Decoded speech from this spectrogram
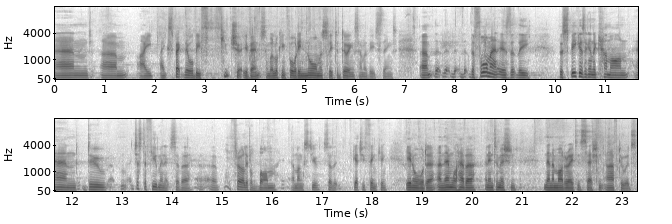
And um, I, I, expect there will be future events, and we're looking forward enormously to doing some of these things. Um, the, the, the, format is that the, the speakers are going to come on and do just a few minutes of a, a, a throw a little bomb amongst you so that gets you thinking in order, and then we'll have a, an intermission, then a moderated session afterwards.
